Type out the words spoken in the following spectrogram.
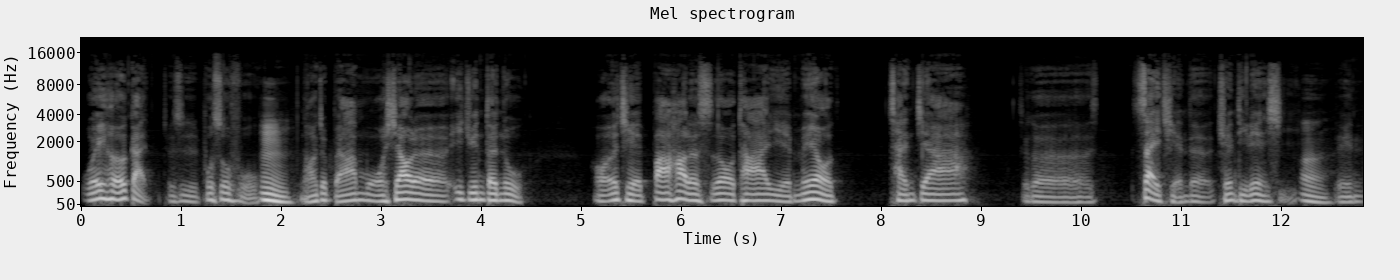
违和感，就是不舒服，嗯，然后就把他抹消了一军登陆，哦，而且八号的时候他也没有参加。这个赛前的全体练习，嗯，连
